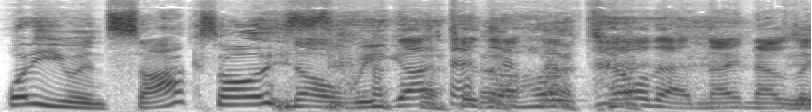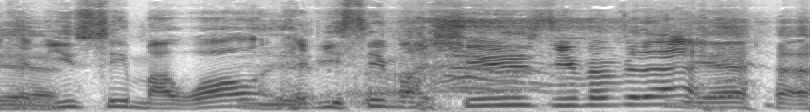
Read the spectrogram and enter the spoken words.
what are you in socks? All these? No, we got to the hotel that night, and I was like, Yeah. "Have you seen my wallet? Have you seen my shoes? Do you remember that?" yeah,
